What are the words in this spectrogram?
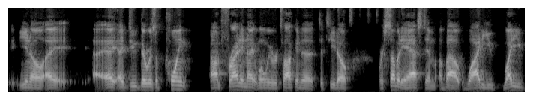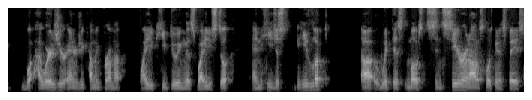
you know, I, I I do. There was a point on Friday night when we were talking to, to Tito where somebody asked him about why do you why do you wh- where's your energy coming from? Why do you keep doing this? Why do you still? And he just he looked uh, with this most sincere and honest look in his face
